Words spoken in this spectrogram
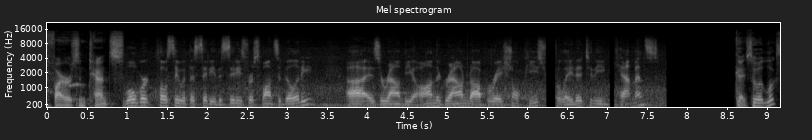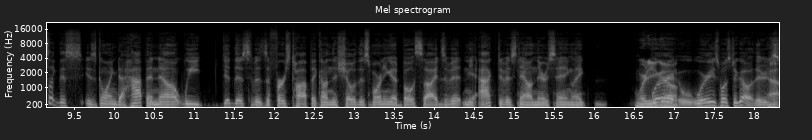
fires and tents. We'll work closely with the city. The city's responsibility uh, is around the on the ground operational piece related to the encampments. Okay, so it looks like this is going to happen. Now, we did this as the first topic on the show this morning at both sides of it, and the activists down there saying, like, Where do you where, go? where are you supposed to go? There's, Yeah.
